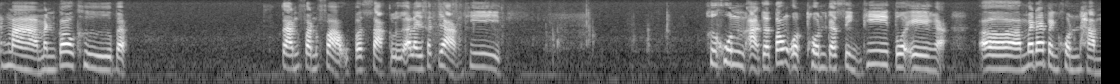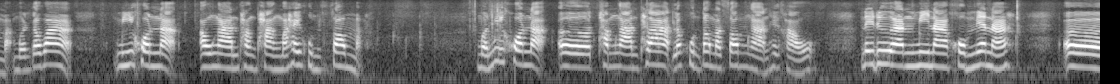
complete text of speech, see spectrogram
กมามันก็คือแบบ การฟันฝ่าอุปสรรคหรืออะไรสักอย่างที่ คือคุณอาจจะต้องอดทนกับสิ่งที่ตัวเองอะ่ะ เออไม่ได้เป็นคนทำอะ่ะ เหมือนกับว่ามีคนอะ เอางานพังๆมาให้คุณซ่อมอะ เหมือนมีคนอะ เออทำงานพลาดแล้วคุณต้องมาซ่อมงานให้เขา ในเดือนมีนาคมเนี่ยนะ เออ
